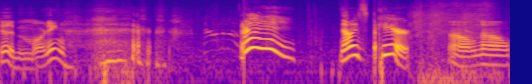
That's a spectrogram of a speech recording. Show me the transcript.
Good morning. Now he's back here. Oh no.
